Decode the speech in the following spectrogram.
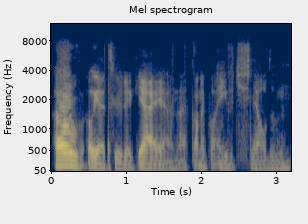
Oh, oh ja, tuurlijk. Ja, ja. Nou, dat kan ik wel eventjes snel doen.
